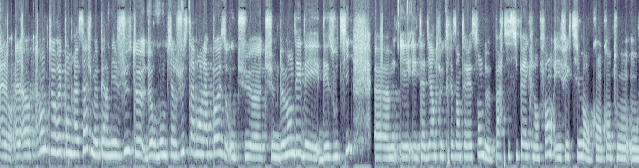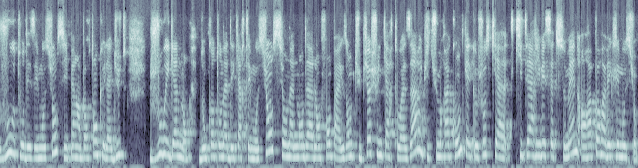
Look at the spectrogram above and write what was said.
Alors, avant de te répondre à ça, je me permets juste de, rebondir juste avant la pause où tu, euh, me demandais des, outils euh, et tu as dit un truc très intéressant de participer avec l'enfant. Et effectivement, quand, on, joue autour des émotions, c'est hyper important que l'adulte joue également. Donc, quand on a des cartes émotions, si on a demandé à l'enfant, par exemple, tu pioches une carte au hasard et puis tu me racontes quelque chose qui t'est arrivé cette semaine en rapport avec l'émotion.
